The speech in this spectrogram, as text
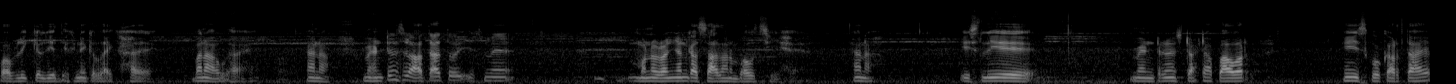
पब्लिक के लिए देखने के लायक है, बना हुआ है। है ना? मेंटेनेंस रहता तो इसमें मनोरंजन का साधन बहुत सी है। है ना? इसलिए मेंटेनेंस टाटा पावर ही इसको करता है।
